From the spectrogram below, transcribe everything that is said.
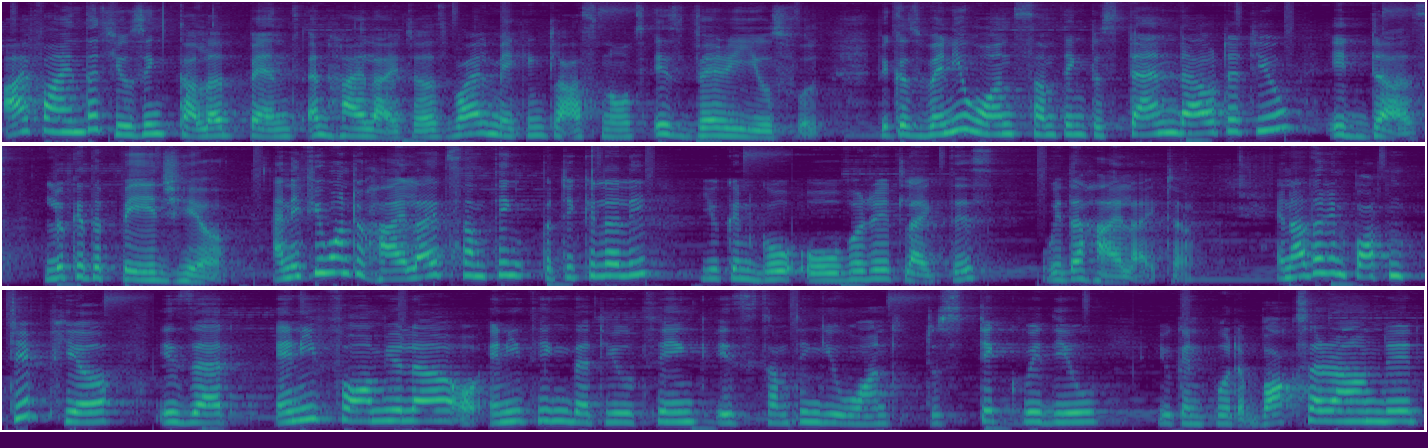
I find that using colored pens and highlighters while making class notes is very useful because when you want something to stand out at you, it does. Look at the page here. And if you want to highlight something particularly, you can go over it like this with a highlighter. Another important tip here is that any formula or anything that you think is something you want to stick with you, you can put a box around it,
